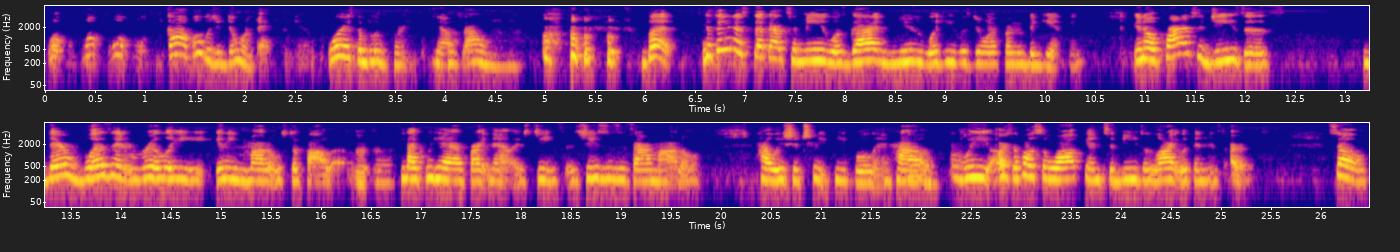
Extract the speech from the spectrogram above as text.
What, what, what, God, what was you doing back then? Where is the blueprint? Yeah. Because I want to know. But the thing that stuck out to me was God knew what he was doing from the beginning. You know, prior to Jesus, there wasn't really any models to follow Mm-mm. like we have right now is Jesus. Jesus is our model, how we should treat people and how we are supposed to walk and to be the light within this earth. So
